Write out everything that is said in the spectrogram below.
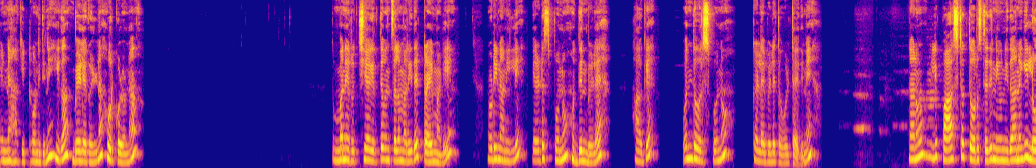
ಎಣ್ಣೆ ಹಾಕಿ ಇಟ್ಕೊಂಡಿದ್ದೀನಿ. ಈಗ ಬೇಳೆಗಳನ್ನ ಹುರ್ಕೊಳ್ಳೋಣ. ತುಂಬಾ ರುಚಿಯಾಗಿರುತ್ತೆ. ಒಂದು ಸಲ ಮರೀದೆ ಟ್ರೈ ಮಾಡಿ. ನೋಡಿ, ನಾನಿಲ್ಲಿ ಎರಡು ಸ್ಪೂನು ಉದ್ದಿನಬೇಳೆ, ಹಾಗೆ ಒಂದೂವರೆ ಸ್ಪೂನು ಕಡಲೆಬೇಳೆ ತೊಗೊಳ್ತಾ ಇದ್ದೀನಿ. ನಾನು ಇಲ್ಲಿ ಫಾಸ್ಟಾಗಿ ತೋರಿಸ್ತಾ ಇದ್ದೀನಿ. ನೀವು ನಿಧಾನಾಗಿ ಲೋ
